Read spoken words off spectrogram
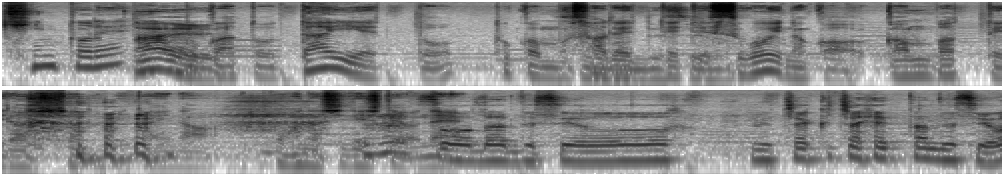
筋トレ、はい。とかあとダイエットとかもされててすごいなんか頑張ってらっしゃるみたいな お話でしたよね。そうなんですよ。めちゃくちゃ減ったんですよ。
